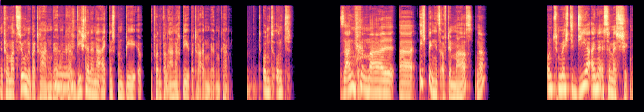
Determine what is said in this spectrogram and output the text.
Information übertragen werden Mhm. kann, wie schnell ein Ereignis von B, äh, von, von A nach B übertragen werden kann. Und, und sagen wir mal, äh, ich bin jetzt auf dem Mars, ne? Und möchte dir eine SMS schicken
